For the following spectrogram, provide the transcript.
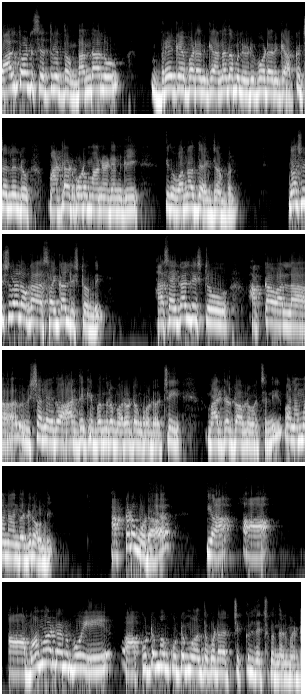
వాళ్ళతోటి శత్రుత్వం బంధాలు బ్రేక్ అయిపోవడానికి అన్నదమ్ములు విడిపోవడానికి అక్క చెల్లెళ్ళు మాట్లాడుకోవడం మానేయడానికి ఇది వన్ ఆఫ్ ద ఎగ్జాంపుల్ నా శిష్యురాలు ఒక సైకాలజిస్ట్ ఉంది. ఆ సైకాలజిస్టు అక్క వాళ్ళ విషయంలో ఏదో ఆర్థిక ఇబ్బందులు మరోటం కూడా వచ్చి మారిటల్ ప్రాబ్లం వచ్చింది. వాళ్ళ అమ్మ నాన్న దగ్గర ఉంది. అక్కడ కూడా ఆ- ఆ- ఆ మామాటను పోయి ఆ కుటుంబం కుటుంబం అంతా కూడా చిక్కులు తెచ్చుకుందనమాట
